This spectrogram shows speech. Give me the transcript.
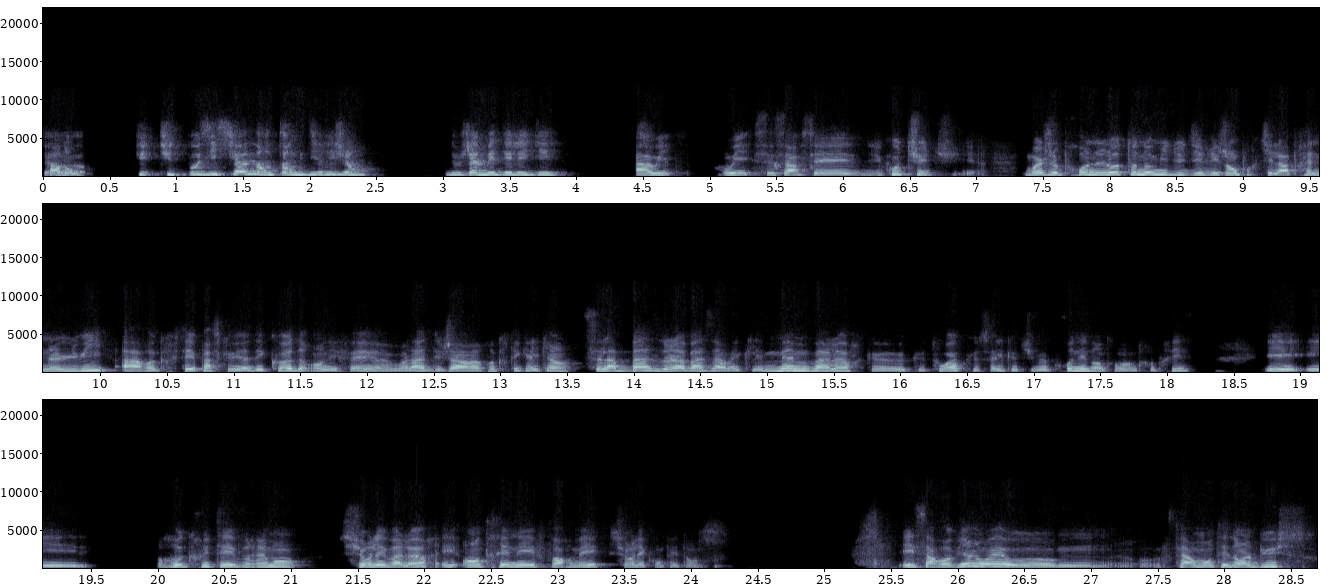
Pardon? Euh, tu, te positionnes en tant que dirigeant, ne jamais déléguer. Ah oui, oui, c'est ça. C'est du coup, tu, moi, je prône l'autonomie du dirigeant pour qu'il apprenne lui à recruter parce qu'il y a des codes, en effet. Euh, voilà, déjà recruter quelqu'un, c'est la base de la base avec les mêmes valeurs que, toi, que celles que tu veux prôner dans ton entreprise, et, recruter vraiment sur les valeurs et entraîner, former sur les compétences. Et ça revient, ouais, au, faire monter dans le bus,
